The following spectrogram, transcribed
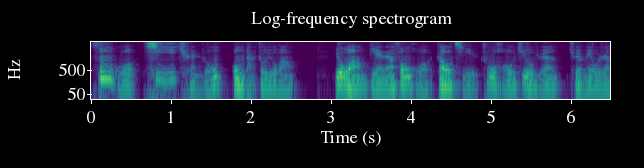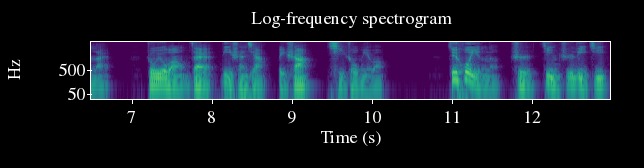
曾国、西夷犬戎攻打周幽王。幽王点燃烽火，召集诸侯救援，却没有人来。周幽王在骊山下被杀，西周灭亡。最后一个呢是晋之骊姬。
